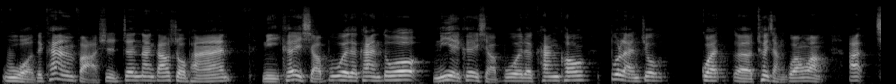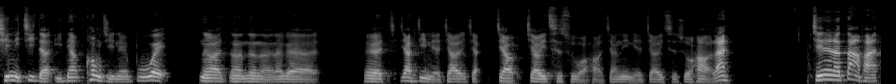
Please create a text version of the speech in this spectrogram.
我的看法是震荡高手盘，你可以小部位的看多，你也可以小部位的看空，不然就观呃退场观望啊。请你记得一定要控制你的部位，那那那那个那个降低你的交易交交交易次数啊哈，降低你的交易次数哈。来。今天的大盘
